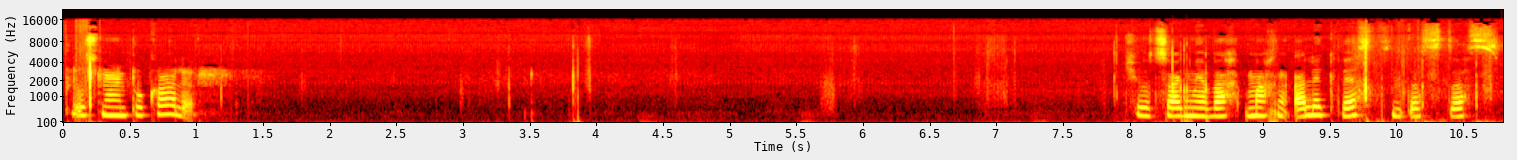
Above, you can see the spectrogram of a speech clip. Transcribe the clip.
Plus neun Pokale. Ich würde sagen, wir machen alle Quests, dass das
